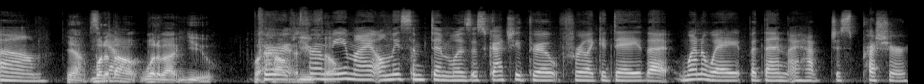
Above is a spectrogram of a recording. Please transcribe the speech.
yeah. What yeah. about what about you? What, For, you for felt? me, my only symptom was a scratchy throat for like a day that went away, but then I have just pressure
